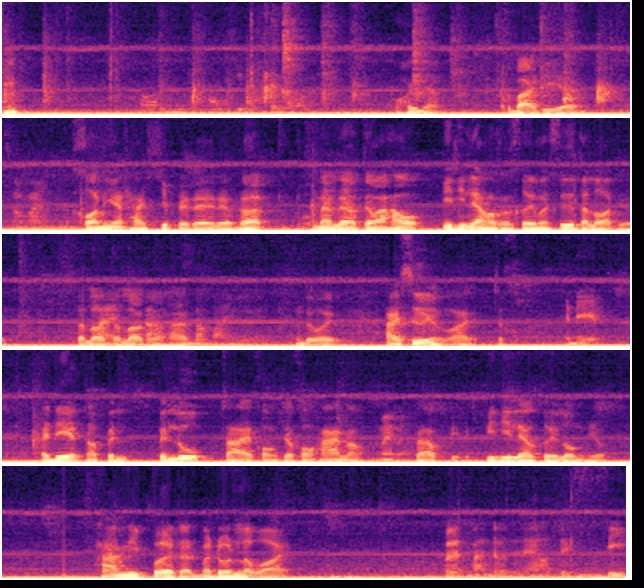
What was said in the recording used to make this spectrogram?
หึ ต้นทา คิดตลอดโอ้ยยังสบายดีอะสมัยขออนุญาตถ่ายคลิปไปเลยเดี๋ยวเพราะว่านั่นแล้วแต่ว่าเขาปีที่แล้วเขาก็เคยมาซื้อตลอดอยู่ตลอดตลอดมาฮะสมัยเลยโดยไอ้ซื้ออย่างไรเจ้าอันนี้ไอเดฟเนาะเป็นเป็นลูกชายของเจ้าของห้านเนาะไม่ไม่ครับปีปีที่แล้วเคยลมอยู่ห้านนี้เปิดอะมาโดนเหรอบอยเปิดมาโดนแล้วได้สี่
